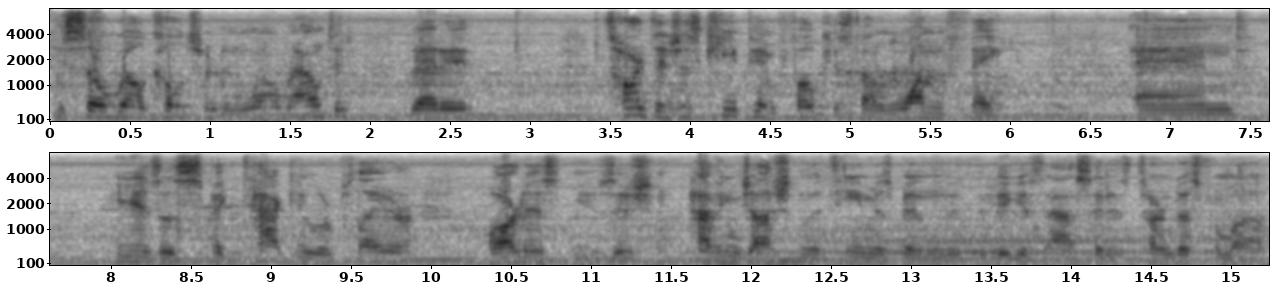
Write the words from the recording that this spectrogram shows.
he's so well cultured and well rounded that it it's hard to just keep him focused on one thing. And he is a spectacular player, artist, musician. Having Josh in the team has been the, the biggest asset. Has turned us from a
